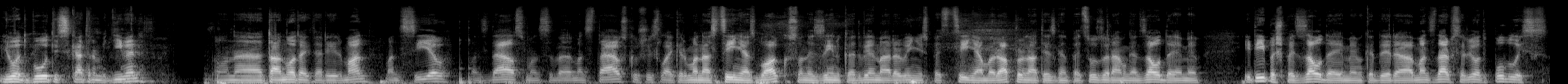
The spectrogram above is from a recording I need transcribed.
ļoti būtiski katram ir ģimene. Un, ā, tā noteikti arī ir man, mana sieva, mans dēls, mans, mans tēvs, kurš visu laiku ir manās cīņās blakus. Es zinu, ka vienmēr ar viņu pēc cīņām varu aprunāties, gan pēc uzvarām, gan zaudējumiem. It īpaši pēc zaudējumiem, kad ir, ā, mans darbs ir ļoti publisks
